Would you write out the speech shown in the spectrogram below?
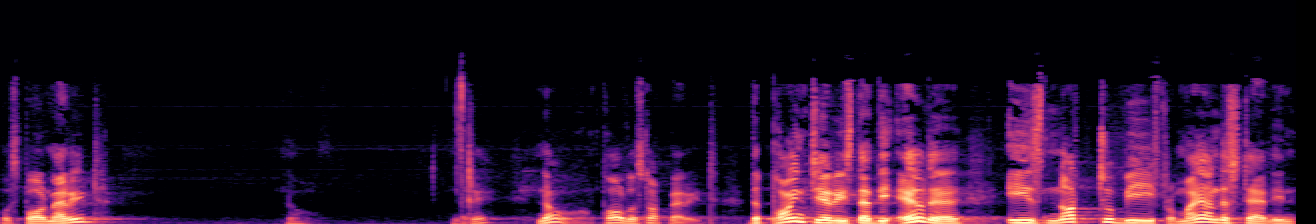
Was Paul married? No. Okay? No, Paul was not married. The point here is that the elder is not to be, from my understanding,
